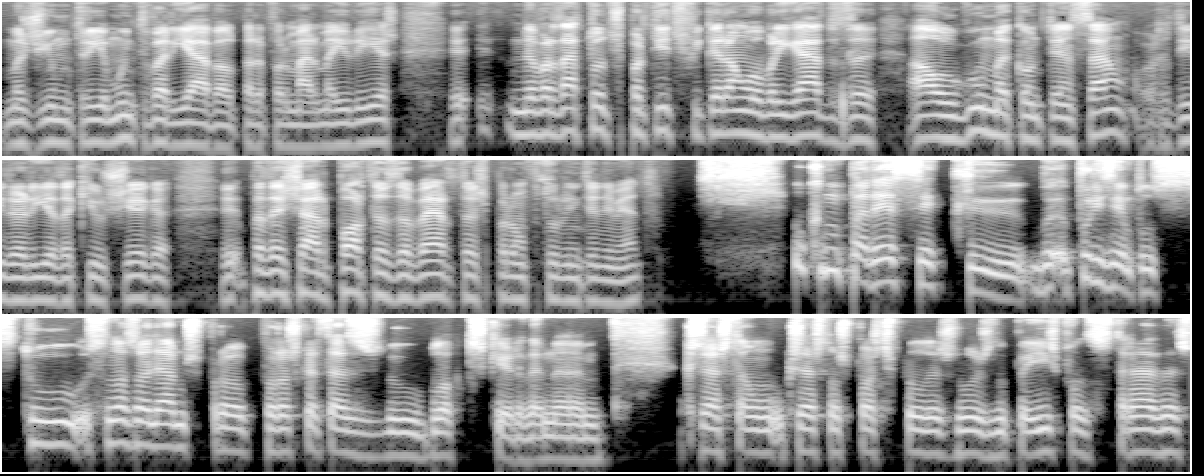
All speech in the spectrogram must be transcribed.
uma geometria muito variável para formar maiorias, na verdade todos os partidos ficarão obrigados a, a alguma contenção, retiraria daqui o Chega, para deixar portas abertas para um futuro entendimento? O que me parece é que, por exemplo, se, tu, se nós olharmos para, para, os cartazes do Bloco de Esquerda, na, que, já estão, que já estão expostos pelas ruas do país, pelas estradas,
